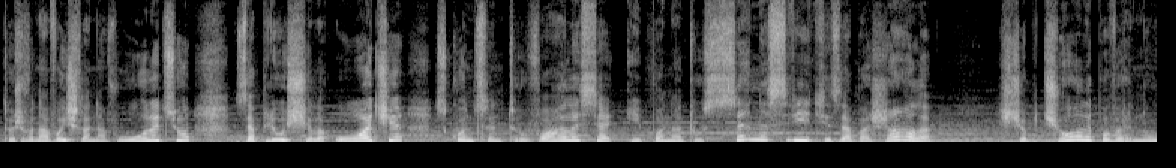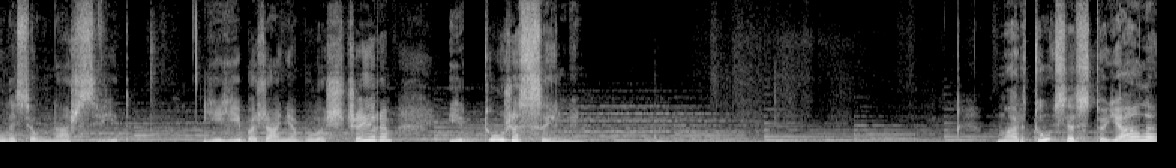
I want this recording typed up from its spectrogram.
Тож вона вийшла на вулицю, заплющила очі, сконцентрувалася і понад усе на світі забажала, щоб бджоли повернулися у наш світ. Її бажання було щирим і дуже сильним. Мартуся стояла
